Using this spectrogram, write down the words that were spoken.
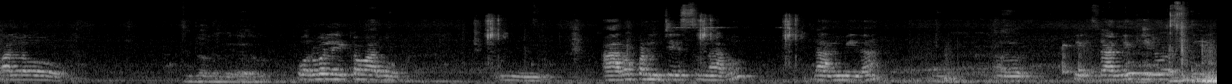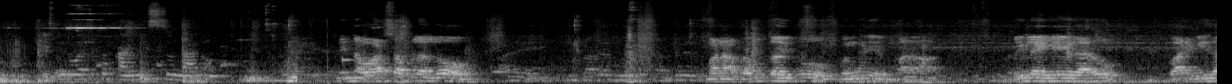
వాళ్ళు పొరవలేక వారు ఆరోపణలు చేస్తున్నారు. దాని మీద దాన్ని నిర్వహి ఖండిస్తున్నాను. నిన్న వాట్సాప్లలో మన ప్రభుత్వ వైపు గొంగిడి మన వీళ్ళ ఎల్లయ్య గారు వారి మీద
